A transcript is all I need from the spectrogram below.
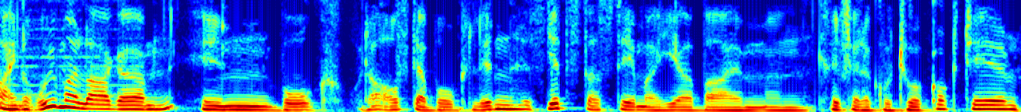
Ein Römerlager in Burg oder auf der Burg Linn ist jetzt das Thema hier beim ähm, Krefelder Kulturcocktail.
